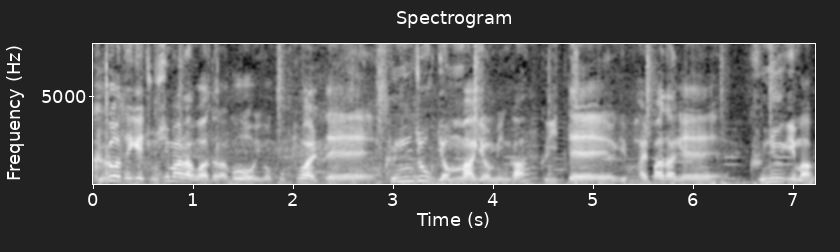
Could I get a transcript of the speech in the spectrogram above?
그거 되게 조심하라고 하더라고. 이거 국토할 때 근족 연막염인가? 그 이때 여기 발바닥에 근육이 막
